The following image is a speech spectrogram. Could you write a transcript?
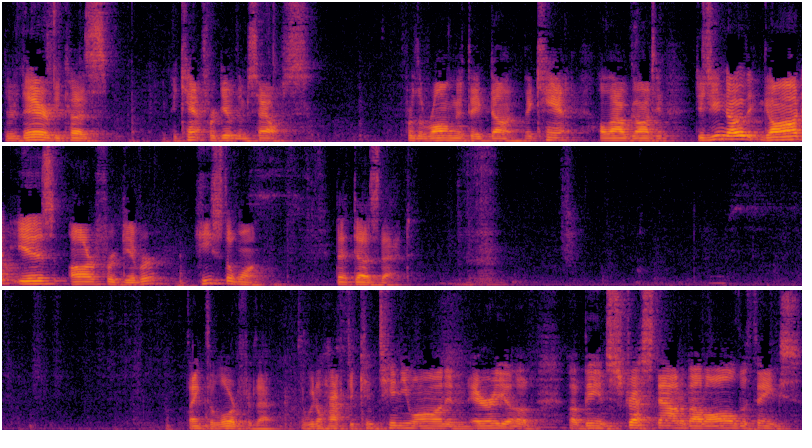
They're there because they can't forgive themselves for the wrong that they've done. They can't allow God to. Did you know that God is our forgiver? He's the one that does that. Thank the Lord for that. We don't have to continue on in an area of, of being stressed out about all the things.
